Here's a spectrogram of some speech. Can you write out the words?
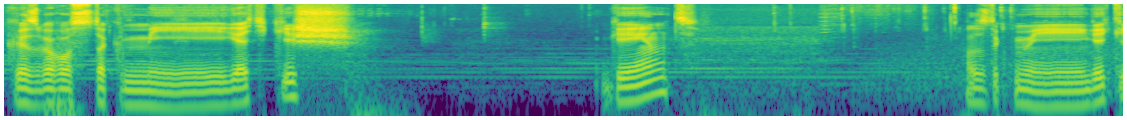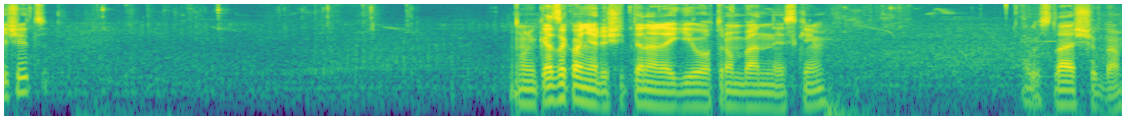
Közben hoztak még egy kis gént. Hoztak még egy kicsit. Mondjuk ez a kanyar is itt elég jó trombán néz ki. Ezt lássuk be.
